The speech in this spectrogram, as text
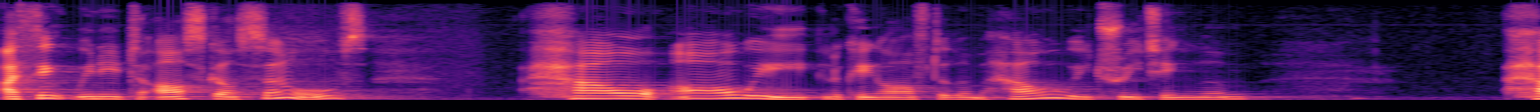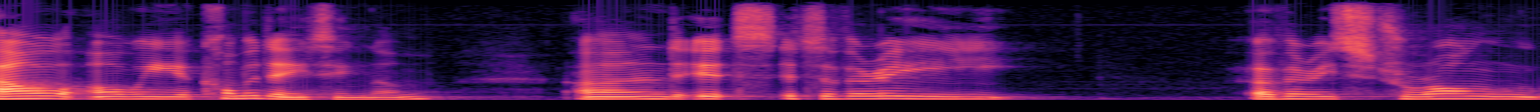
I think we need to ask ourselves how are we looking after them? How are we treating them? How are we accommodating them? And it's, it's a very a very strong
